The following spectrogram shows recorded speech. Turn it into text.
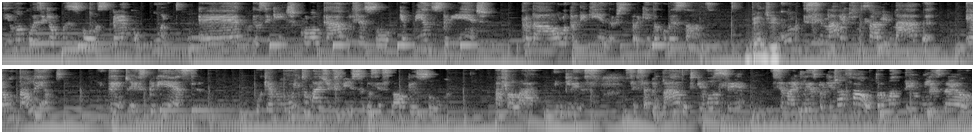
E uma coisa que algumas escolas pecam muito é, é o seguinte: colocar professor que é menos experiente para dar aula para beginners, para quem está começando. Entendi. Ensinar para quem não sabe nada é um talento, entende? É experiência. Porque é muito mais difícil você ensinar uma pessoa a falar inglês sem saber nada do que você ensinar inglês para quem já fala, para manter o inglês dela,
